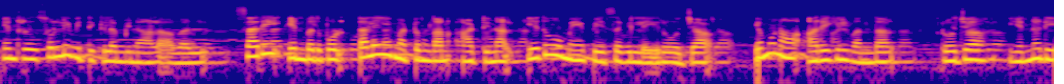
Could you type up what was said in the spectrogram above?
என்று சொல்லிவிட்டு கிளம்பினாள் அவள். சரி என்பது போல் தலையை மட்டும்தான் ஆட்டினாள். எதுவுமே பேசவில்லை ரோஜா. யமுனா அருகில் வந்தாள். ரோஜா என்னடி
